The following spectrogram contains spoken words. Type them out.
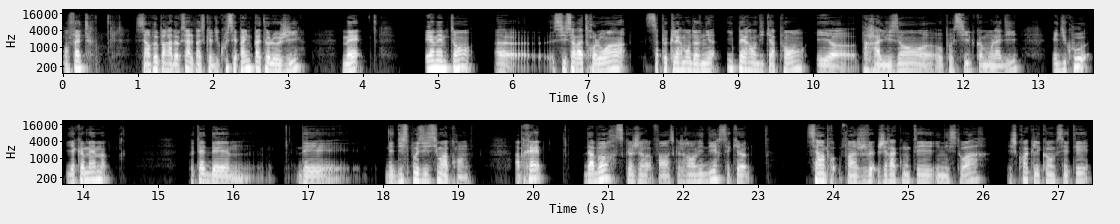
En fait, c'est un peu paradoxal parce que du coup, c'est pas une pathologie, mais... Et en même temps, euh, si ça va trop loin, ça peut clairement devenir hyper handicapant et euh, paralysant au possible, comme on l'a dit. Et du coup, il y a quand même peut-être des, des, des dispositions à prendre. Après, d'abord, ce que je, enfin, ce que j'aurais envie de dire, c'est que c'est un, enfin, j'ai raconté une histoire et je crois que l'éco-anxiété,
